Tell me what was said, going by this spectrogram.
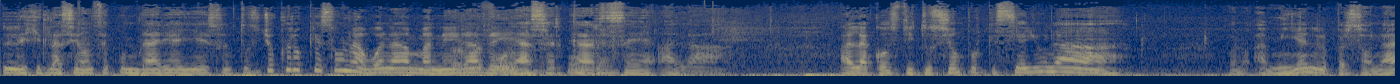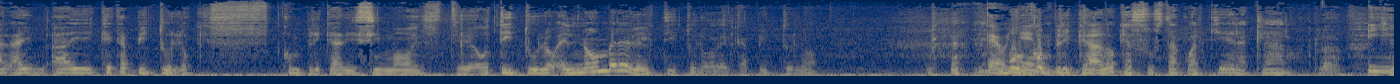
legislación secundaria y eso. Entonces yo creo que es una buena manera de acercarse a la, a la Constitución porque si hay una... Bueno, a mí en lo personal, hay, hay ¿qué capítulo? Complicadísimo este o título, el nombre del título del capítulo. muy complicado que asusta a cualquiera, claro. Claro. Y,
